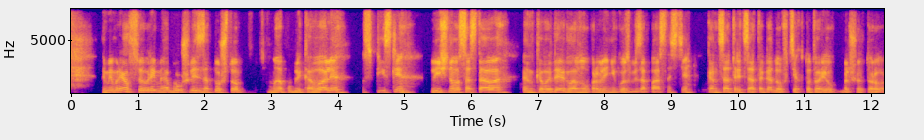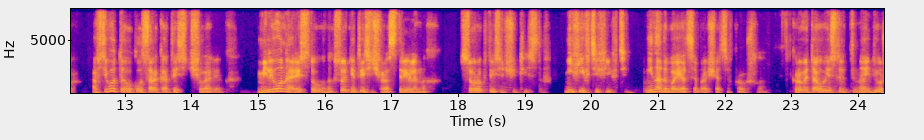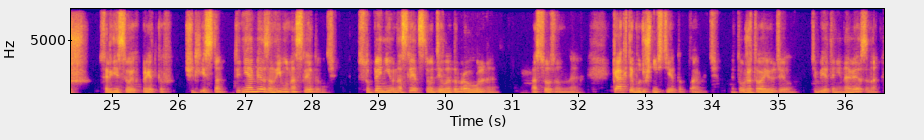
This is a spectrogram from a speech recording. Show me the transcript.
На мемориал в свое время обрушились за то, что мы опубликовали списки личного состава НКВД, Главного управления госбезопасности конца 30-х годов, тех, кто творил большой террор. А всего-то около 40 тысяч человек. Миллионы арестованных, сотни тысяч расстрелянных, 40 тысяч чекистов. Не 50-50. Не надо бояться обращаться в прошлое. Кроме того, если ты найдешь среди своих предков чекиста, ты не обязан ему наследовать. Вступление в наследство – дело добровольное, осознанное. Как ты будешь нести эту память? Это уже твое дело. Тебе это не навязано.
